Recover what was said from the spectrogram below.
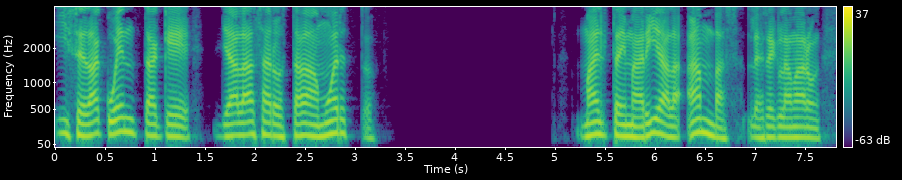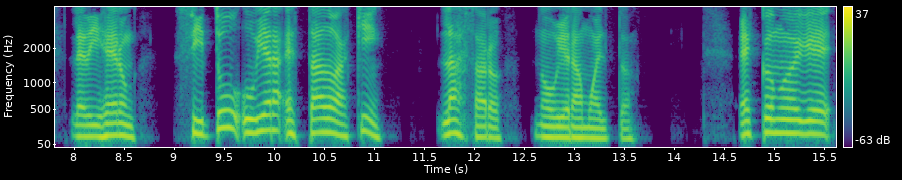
y se da cuenta que ya Lázaro estaba muerto, Marta y María, ambas, le reclamaron, le dijeron, si tú hubieras estado aquí, Lázaro no hubiera muerto. Es como que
